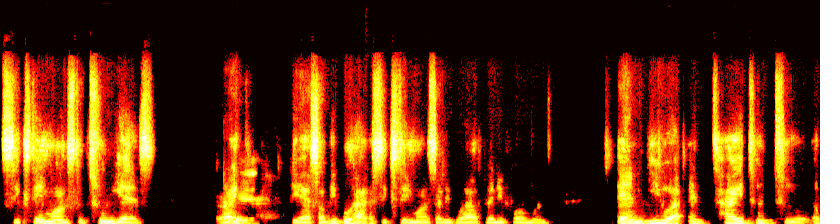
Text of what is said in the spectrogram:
16 months to two years, right? Yeah. yeah some people have 16 months, some people have 24 months. Then you are entitled to a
